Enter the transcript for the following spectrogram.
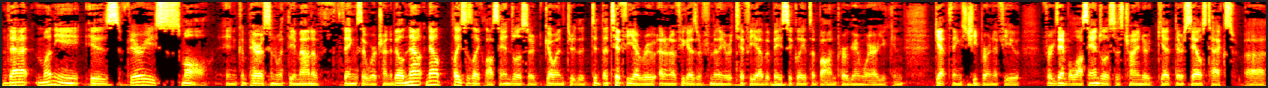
that money is very small in comparison with the amount of things that we're trying to build. Now, now places like Los Angeles are going through the the TIFIA route. I don't know if you guys are familiar with TIFIA, but basically it's a bond program where you can get things cheaper. And if you, for example, Los Angeles is trying to get their sales tax, uh,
